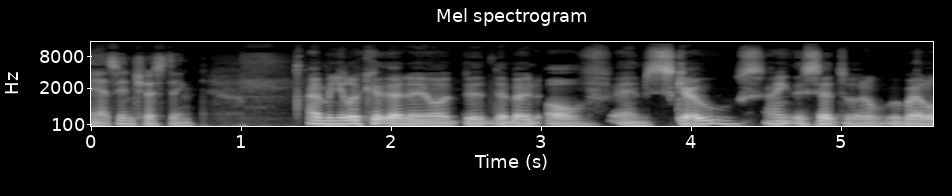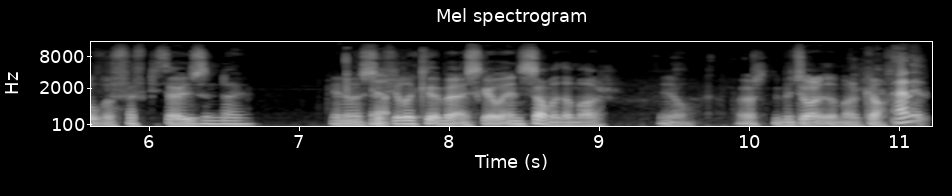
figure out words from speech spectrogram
yeah, it's interesting. And when you look at the you know, the, the amount of um, skills, I think they said were well over fifty thousand now. You know, so Yep. if you look at the amount of skill, and some of them are, you know, or the majority of them are guff. and it,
